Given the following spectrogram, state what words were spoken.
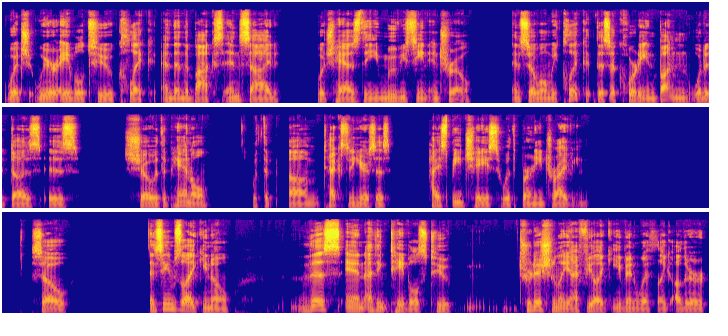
which we're able to click, and then the box inside, which has the movie scene intro. And so when we click this accordion button, what it does is show the panel with the um, text in here says high speed chase with Bernie driving. So it seems like, you know, this and I think tables too. Traditionally, I feel like even with like other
